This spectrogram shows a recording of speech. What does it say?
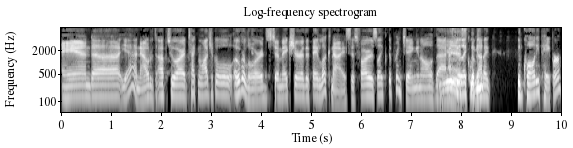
and uh, yeah, now it's up to our technological overlords to make sure that they look nice as far as like the printing and all of that. I feel like we the- got a good quality paper.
